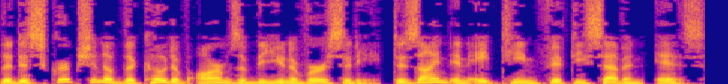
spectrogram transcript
The description of the coat of arms of the university, designed in 1857, is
